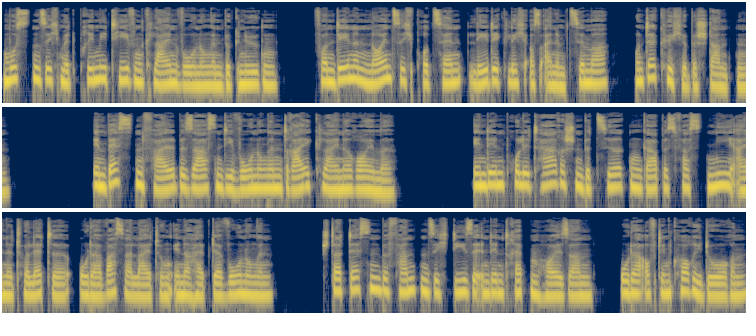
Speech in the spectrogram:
mussten sich mit primitiven Kleinwohnungen begnügen, von denen 90 Prozent lediglich aus einem Zimmer und der Küche bestanden. Im besten Fall besaßen die Wohnungen drei kleine Räume. In den proletarischen Bezirken gab es fast nie eine Toilette oder Wasserleitung innerhalb der Wohnungen. Stattdessen befanden sich diese in den Treppenhäusern oder auf den Korridoren,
